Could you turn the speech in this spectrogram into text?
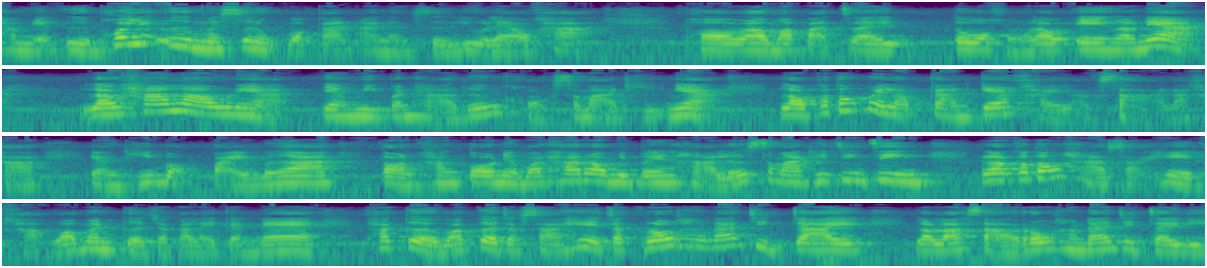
ทำอย่างอื่น เพราะอย่างอื่นมันสนุกกว่าการอ่านหนังสืออยู่แล้วค่ะ พอเรามาปัจจัยตัวของเราเองแล้วเนี่ย แล้วถ้าเราเนี่ยยังมีปัญหาเรื่องของสมาธิเนี่ยเราก็ต้องไปรับการแก้ไขรักษานะคะ อย่างที่บอกไปเมื่อตอนข้างต้นเนี่ยว่าถ้าเรามีปัญหาเรื่องสมาธิจริง ๆ เราก็ต้องหาสาเหตุค่ะว่ามันเกิดจากอะไรกันแน่ ถ้าเกิดว่าเกิดจากสาเหตุจากโรคทางด้านจิตใจ เรารักษาโรคทางด้านจิตใจดี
